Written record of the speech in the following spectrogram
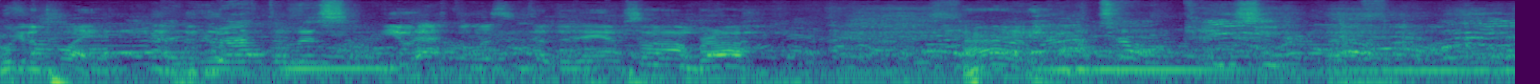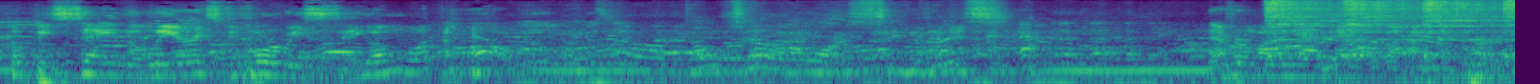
we're gonna play it. You have to listen. You have to listen to the damn song, bro. All right. Tell him, Casey. Don't be saying the lyrics before we sing them. What the hell? Don't tell him I want to see this. Never mind that man behind the curtain.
